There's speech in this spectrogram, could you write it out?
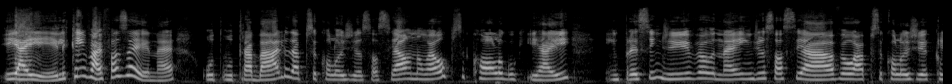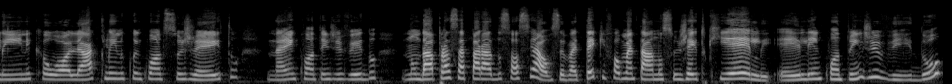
e aí, ele quem vai fazer, né? O, o trabalho da psicologia social não é o psicólogo, e aí imprescindível, né, indissociável a psicologia clínica, o olhar clínico enquanto sujeito, né, enquanto indivíduo, não dá para separar do social. Você vai ter que fomentar no sujeito que ele, ele enquanto indivíduo,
